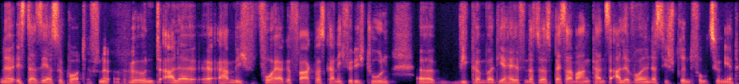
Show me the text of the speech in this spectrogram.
ne, ist da sehr supportive. Ne? Und alle äh, haben mich vorher gefragt, was kann ich für dich tun? Äh, wie können wir dir helfen, dass du das besser machen kannst? Alle wollen, dass die Sprint funktioniert.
